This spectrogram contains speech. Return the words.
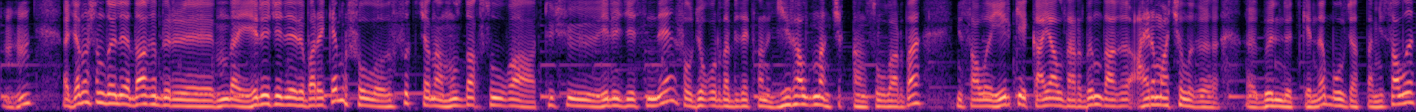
жана ошондой эле дагы бир э, мындай эрежелери бар экен. Ушул ысык жана муздак сууга түшүү эрежесинде ошол жогоруда биз айткандай жер алдынан чыккан сууларда мисалы эркек аялдардын дагы айырмачылыгы э, бөлүнөт экен да бул жакта. Мисалы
